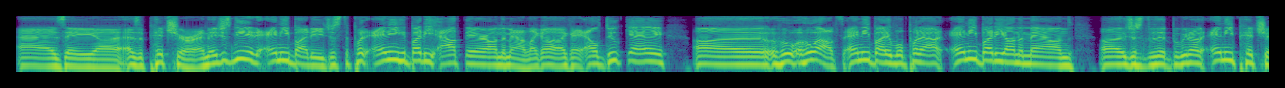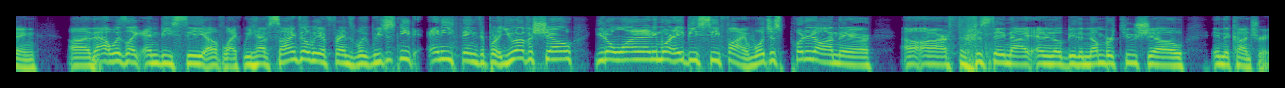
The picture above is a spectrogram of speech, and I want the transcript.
as a uh, as a pitcher, and they just needed anybody just to put anybody out there on the mound. Like, oh, okay, El Duque, uh, who who else? Anybody will put out anybody on the mound. Uh, just the, but we don't have any pitching. Uh, that was like NBC of like we have Seinfeld, we have Friends. We, we just need anything to put. it. You have a show, you don't want it anymore. ABC, fine. We'll just put it on there uh, on our Thursday night, and it'll be the number two show in the country.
